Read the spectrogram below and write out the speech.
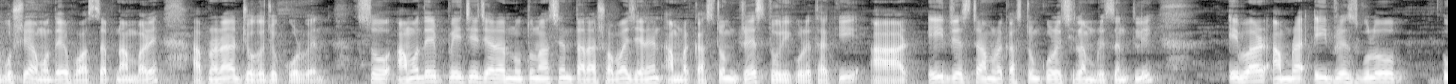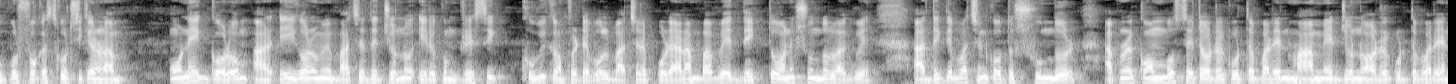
অবশ্যই আমাদের হোয়াটসঅ্যাপ নাম্বারে আপনারা যোগাযোগ করবেন। সো আমাদের পেজে যারা নতুন আছেন, তারা সবাই জানেন আমরা কাস্টম ড্রেস তৈরি করে থাকি। আর এই ড্রেসটা আমরা কাস্টম করেছিলাম রিসেন্টলি এবার আমরা এই ড্রেসগুলো উপর ফোকাস করছি কেননা অনেক গরম। আর এই গরমে বাচ্চাদের জন্য এরকম ড্রেসই খুবই কমফোর্টেবল বাচ্চারা পরে আরাম পাবে, দেখতেও অনেক সুন্দর লাগবে। আর দেখতে পাচ্ছেন কত সুন্দর, আপনারা কম্বো সেট অর্ডার করতে পারেন মা জন্য অর্ডার করতে পারেন,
